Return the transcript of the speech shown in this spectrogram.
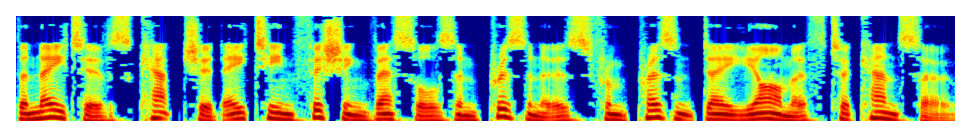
The natives captured 18 fishing vessels and prisoners from present-day Yarmouth to Canso.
